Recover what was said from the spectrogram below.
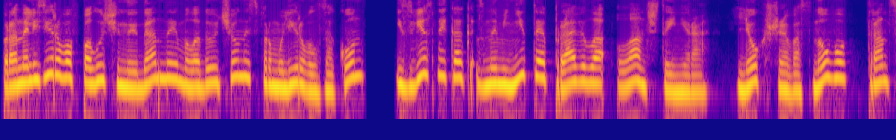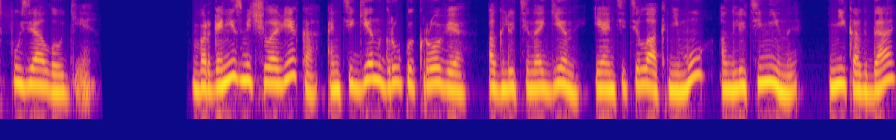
Проанализировав полученные данные, молодой ученый сформулировал закон, известный как знаменитое правило Ланштейнера, легшее в основу трансфузиологии. В организме человека антиген группы крови агглютиноген и антитела к нему, агглютинины, никогда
